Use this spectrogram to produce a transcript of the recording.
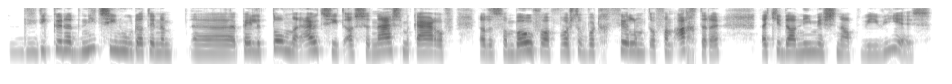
die, die kunnen niet zien hoe dat in een eh, peloton eruit ziet. Als ze naast elkaar of dat het van bovenaf wordt, wordt gefilmd of van achteren. Dat je dan niet meer snapt wie wie is.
